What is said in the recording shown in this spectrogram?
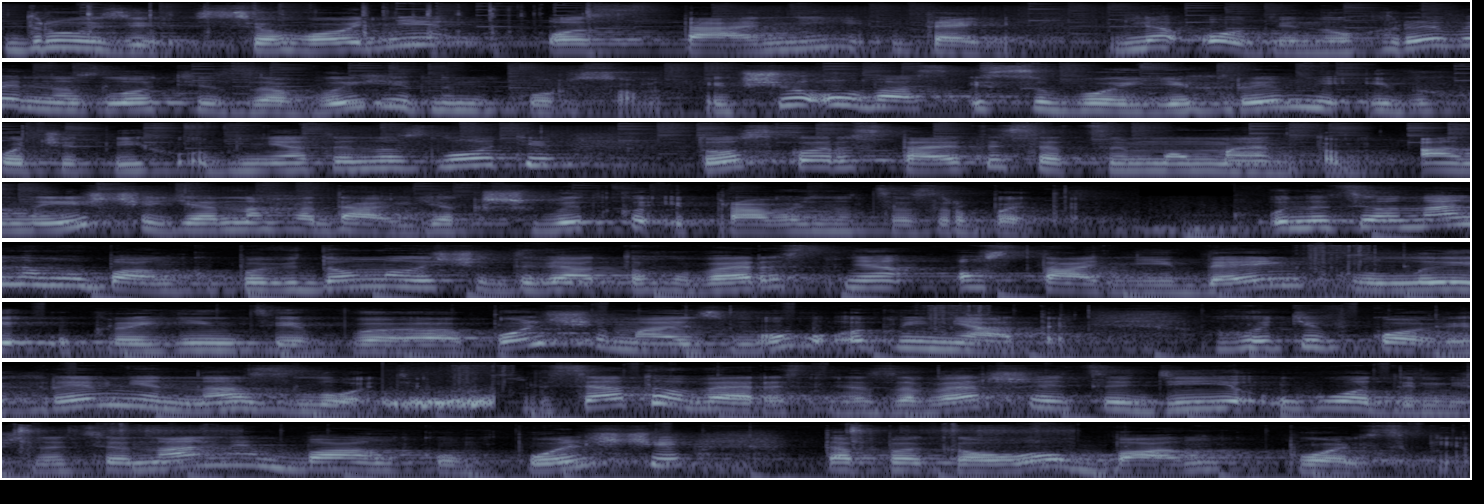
Друзі, сьогодні останній день для обміну гривень на злоті за вигідним курсом. Якщо у вас із собою є гривні і ви хочете їх обміняти на злоті, то скористайтеся цим моментом. А нижче я нагадаю, як швидко і правильно це зробити. У Національному банку повідомили, що 9 вересня останній день, коли українці в Польщі мають змогу обміняти готівкові гривні на злоті. 10 вересня завершується дія угоди між Національним банком Польщі та ПКО Банк Польський.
